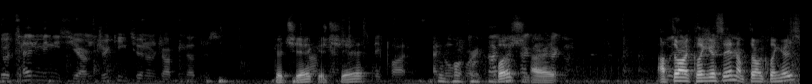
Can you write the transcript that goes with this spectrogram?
Yo, 10 minis here. I'm drinking two and I'm dropping the others. Good shit, good shit. Push? Alright. I'm throwing clingers in. I'm throwing clingers.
